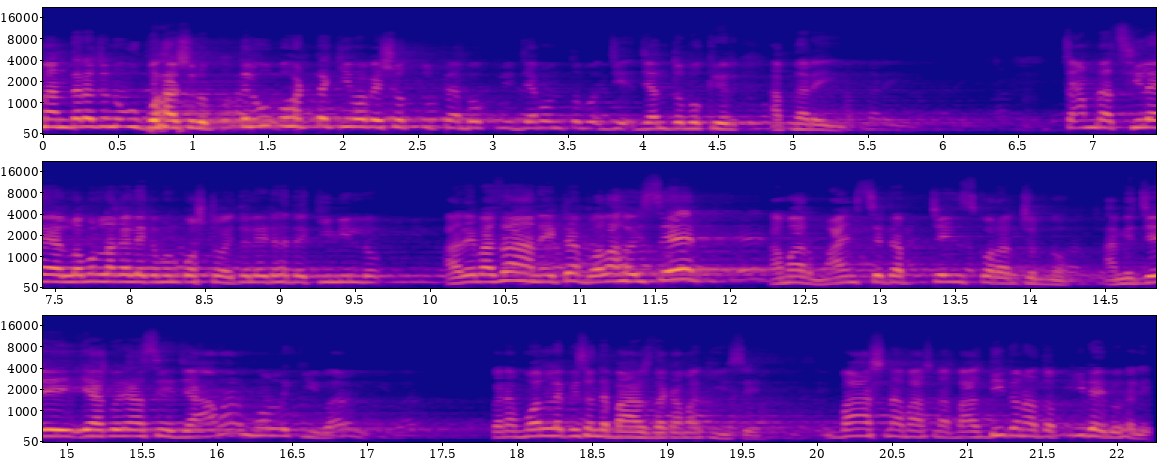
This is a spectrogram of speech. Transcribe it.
ইমানদারের জন্য উপহার স্বরূপ। তাহলে উপহারটা কীভাবে সত্তরটা বকরি জ্যান্ত জ্যান্ত বকরির আপনার এই চামড়া ছিলায়, লবণ লাগাইলে কেমন কষ্ট হয়? তাহলে এটা হাতে কি মিললো? আরে বাজান, এটা বলা হয়েছে আমার মাইন্ড সেট আপ চেঞ্জ করার জন্য। আমি যে ইয়া করে আছি যে আমার মরলে কি বার মানে মরলে পিছনে বাঁশ দেখ আমার কি হয়েছে বাঁশ না, বাস না, বাস দিত না তো পিড়াইব খালি।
